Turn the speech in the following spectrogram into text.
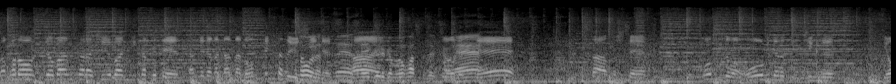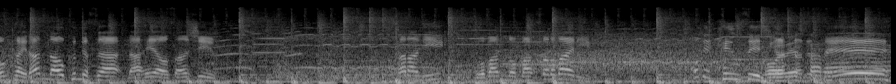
まあ、この序盤から中盤にかけて武田がだんだん乗ってきたというシーンです。ね、はい、制球力も良かったですよね。ね。さあそして今度は大峰のピッチング。4回ランナーを置くんですがラヘアを三振。さらに5番の松田の前にここで牽制値があったんですね、ね、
